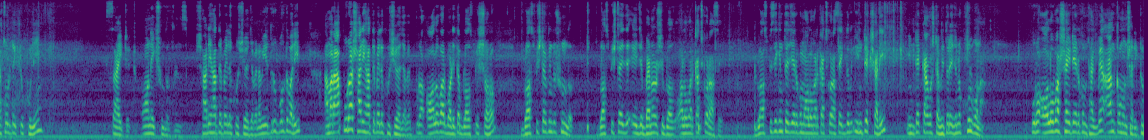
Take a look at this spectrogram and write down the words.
আঁচলটা একটু খুলি। সাইটেড অনেক সুন্দর ফ্রেন্ডস শাড়ি হাতে পাইলে খুশি হয়ে যাবেন। আমি এটুকু বলতে পারি, আমার আপুরা শাড়ি হাতে পেলে খুশি হয়ে যাবে। পুরো অল ওভার বডিতে ব্লাউজ পিস সহ। ব্লাউজ পিসটাও কিন্তু সুন্দর। ব্লাউজ পিসটা এই যে এই যে বেনারসি ব্লাউজ অল ওভার কাজ করা আছে। ব্লাউজ পিসে কিন্তু এই যে এরকম অল ওভার কাজ করা আছে, একদম ইনটেক শাড়ি। ইনটেক কাগজটা ভিতরে এই জন্য খুলবো না। পুরো অল ওভার শাড়িটা এরকম থাকবে। আনকমন শাড়ি, একটু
